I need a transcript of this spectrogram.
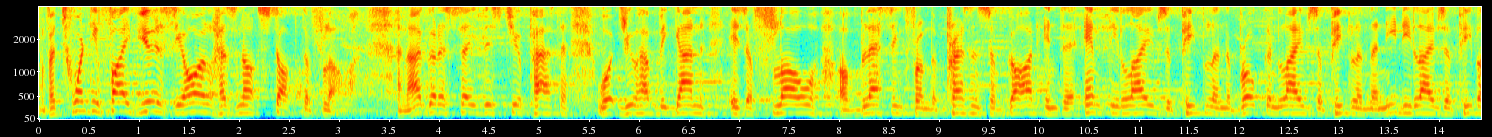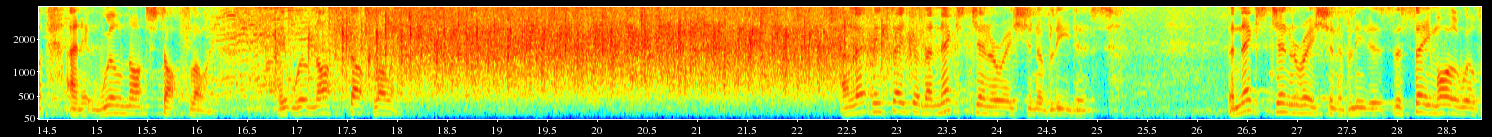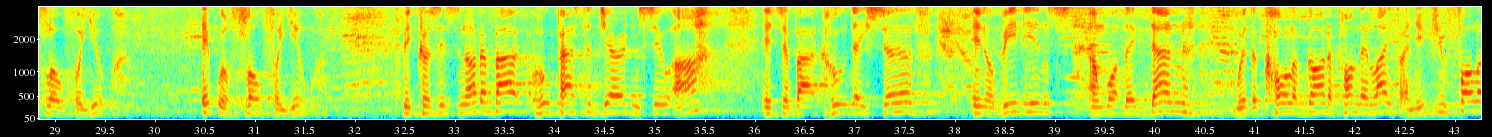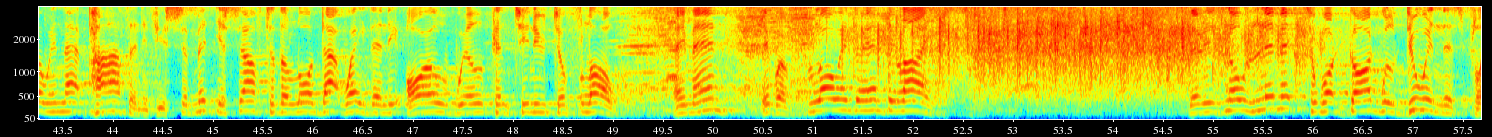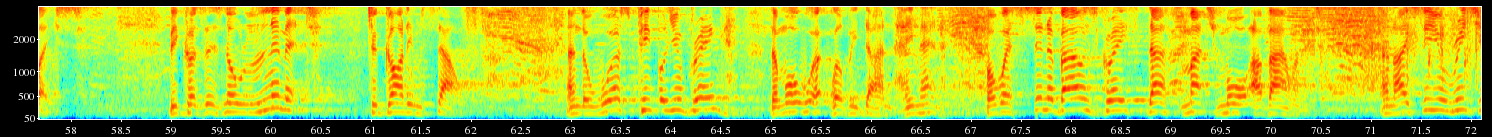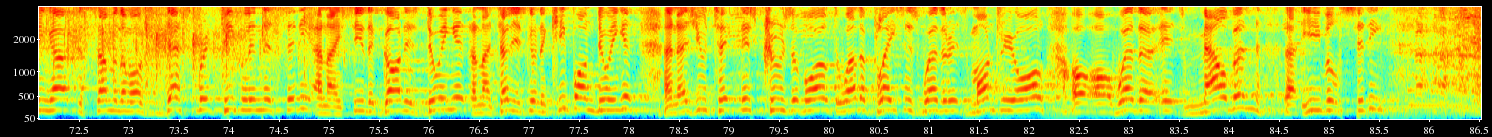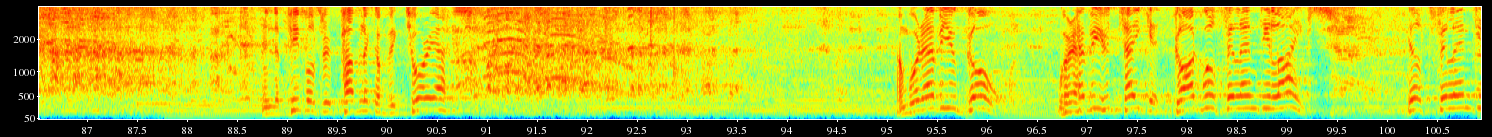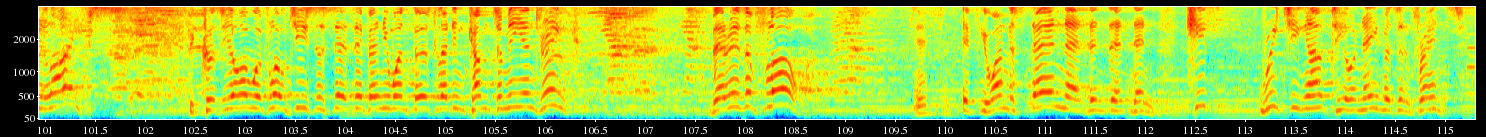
And for 25 years, the oil has not stopped the flow. And I've got to say this to you, Pastor what you have begun is a flow of blessing from the presence of God into empty lives of people and the broken lives of people and the needy lives of people, and it will not stop flowing. It will not stop flowing. And let me say to the next generation of leaders, the next generation of leaders, the same oil will flow for you. It will flow for you. Because it's not about who Pastor Jared and Sue are, it's about who they serve in obedience and what they've done with the call of God upon their life. And if you follow in that path and if you submit yourself to the Lord that way, then the oil will continue to flow. Amen. It will flow into empty lives. There is no limit to what God will do in this place because there's no limit to God Himself. And the worse people you bring, the more work will be done. Amen. For where sin abounds, grace does much more abound. And I see you reaching out to some of the most desperate people in this city, and I see that God is doing it, and I tell you, He's going to keep on doing it. And as you take this cruse of oil to other places, whether it's Montreal or, or whether it's Melbourne, that evil city, in the People's Republic of Victoria, and wherever you go, wherever you take it, God will fill empty lives. He'll fill empty lives. Because will flow. Jesus says, If anyone thirsts, let him come to me and drink. There is a flow. If, if you understand that, then, then, then keep reaching out to your neighbors and friends.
